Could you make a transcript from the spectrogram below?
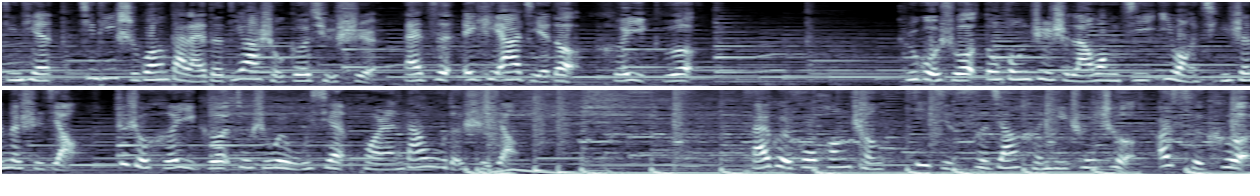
今天倾听时光带来的第二首歌曲是来自 A.K 阿杰的《何以歌》。如果说东风致是蓝忘机一往情深的视角，这首《何以歌》就是魏无羡恍然大悟的视角。百鬼过荒城，第几次将横笛吹彻，而此刻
